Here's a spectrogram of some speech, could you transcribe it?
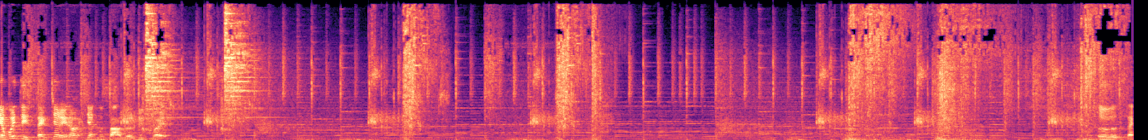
ยังไม่ติดแท็กเจอร์เนาะยังกุสาห์เหลือหนึ่งไว้เออแต่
